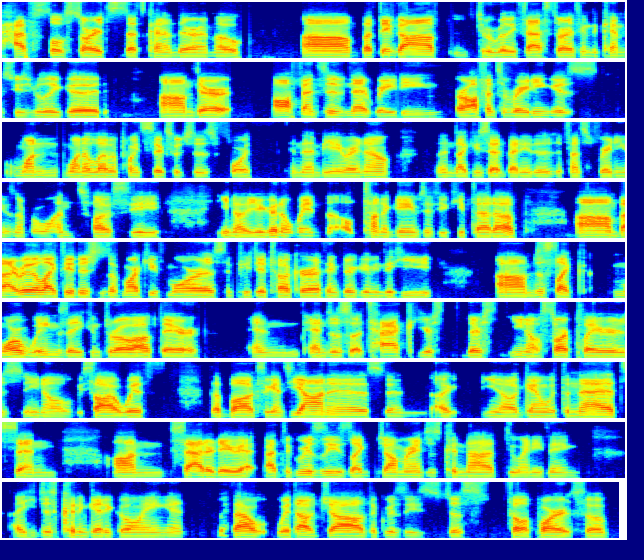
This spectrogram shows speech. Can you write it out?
have slow starts. That's kind of their mo. Um, but they've gone off to a really fast start. I think the chemistry is really good. Um, their offensive net rating or offensive rating is one one eleven point six, which is fourth in the NBA right now. And like you said, Benny, the defensive rating is number one. So obviously, you know, you're going to win a ton of games if you keep that up. Um, but I really like the additions of Markieff Morris and PJ Tucker. I think they're giving the Heat um, just like more wings that you can throw out there and and just attack your their you know star players. You know, we saw it with the Bucks against Giannis, and uh, you know again with the Nets, and on Saturday at, the Grizzlies, like Ja Morant just could not do anything. Uh, he just couldn't get it going, and without without Ja, the Grizzlies just fell apart. So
